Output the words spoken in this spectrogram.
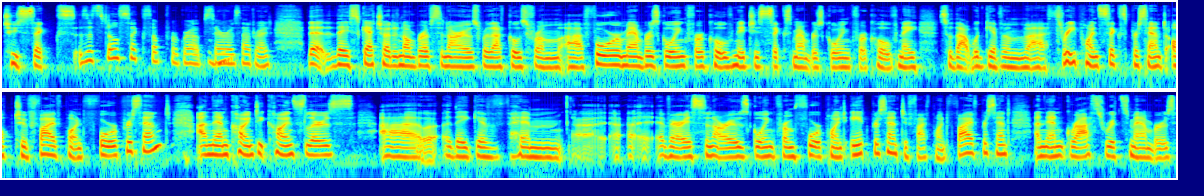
to six. Is it still six up for grabs, Sarah? Mm-hmm. Is that right? They, they, sketch out a number of scenarios where that goes from uh, four members going for Coveney to six members going for Coveney. So that would give him uh, 3.6% up to 5.4%. And then county councillors, uh, they give him uh, uh, various scenarios going from 4.8% to 5.5%. And then grassroots members,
